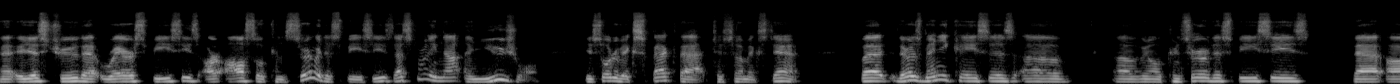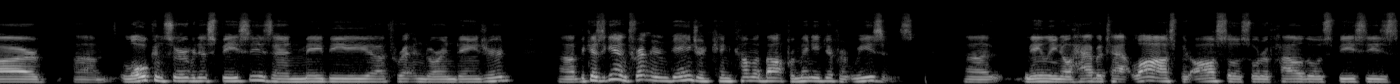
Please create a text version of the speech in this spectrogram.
uh, it is true that rare species are also conservative species. That's really not unusual. You sort of expect that to some extent. But there's many cases of, of you know, conservative species that are um, low conservative species and may be uh, threatened or endangered. Uh, because again, threatened and endangered can come about for many different reasons. Uh, mainly, you know, habitat loss, but also sort of how those species,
